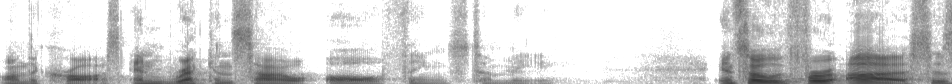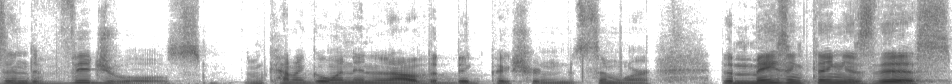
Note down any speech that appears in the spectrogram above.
on the cross and reconcile all things to me. And so, for us as individuals, I'm kind of going in and out of the big picture and similar. The amazing thing is this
